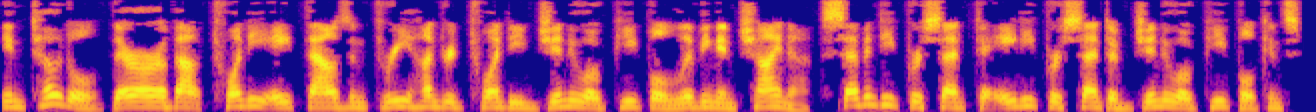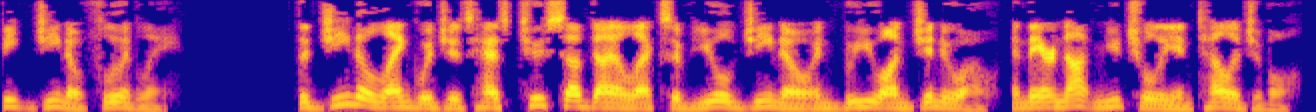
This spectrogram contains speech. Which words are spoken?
in total, there are about 28,320 Jinuo people living in China. 70% to 80% of Jinuo people can speak Jino fluently. The Jino languages has two subdialects of Yule Jino and Buyuan Jinuo, and they are not mutually intelligible.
